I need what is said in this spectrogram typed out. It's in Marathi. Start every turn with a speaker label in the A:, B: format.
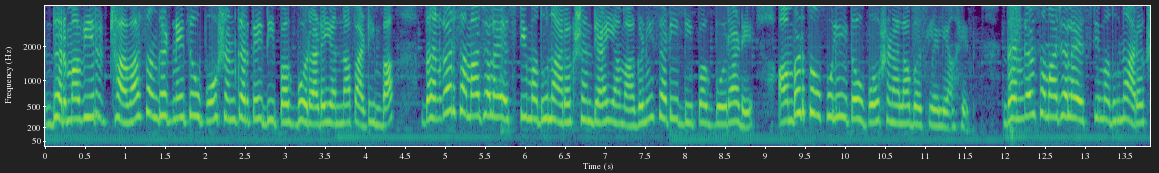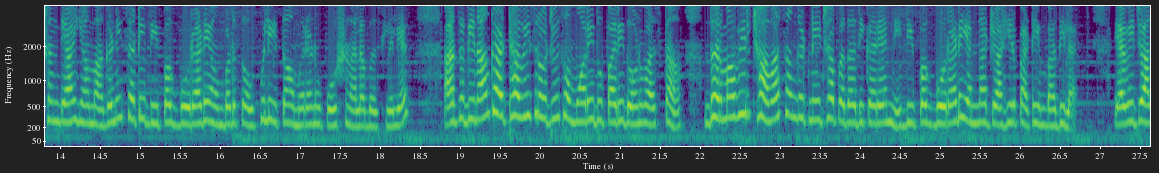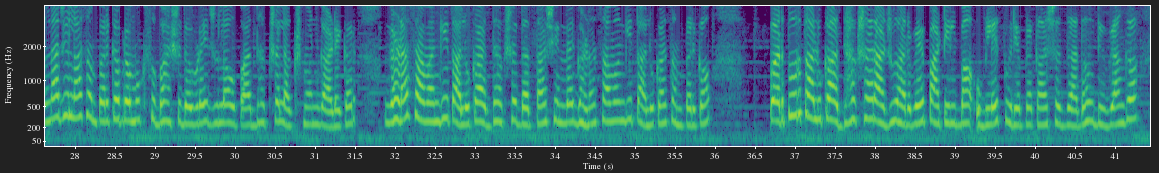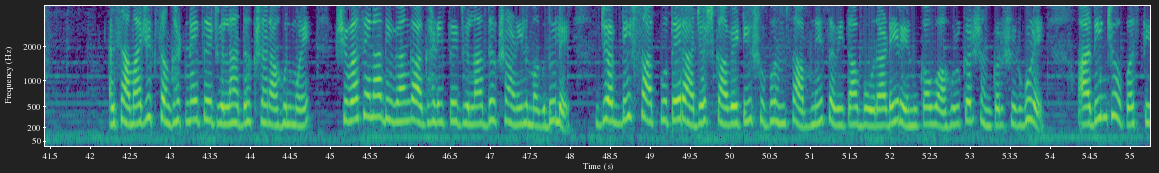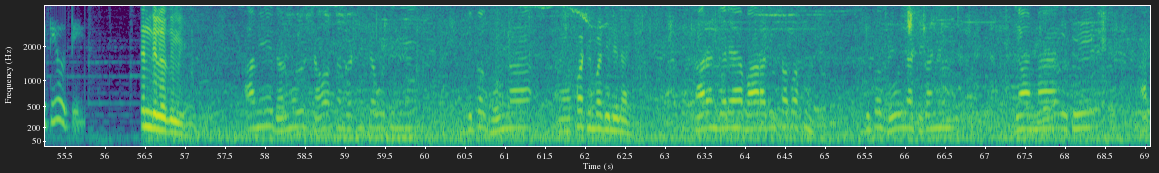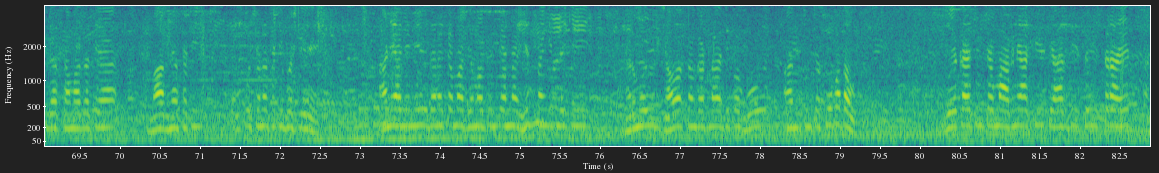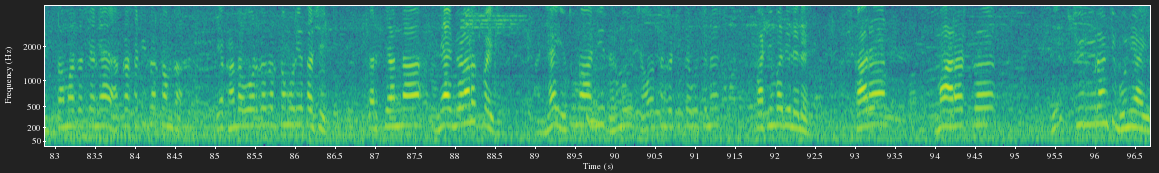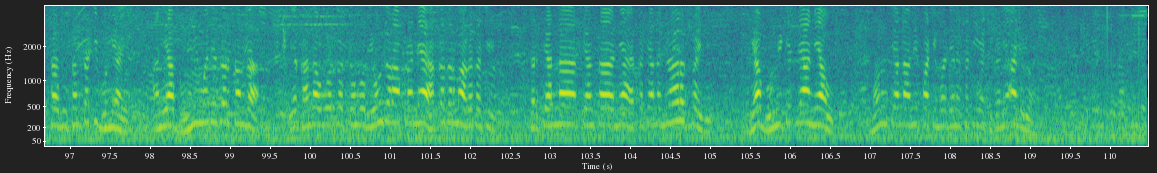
A: धर्मवीर छावा संघटनेचे उपोषणकर्ते दीपक बोराडे यांना पाठिंबा. धनगर समाजाला एस टीमधून आरक्षण द्या या मागणीसाठी दीपक बोराडे अंबड चौफुली इथं उपोषणाला बसलेले आहेत. धनगर समाजाला एस टीमधून आरक्षण द्या. या मागणीसाठी दीपक बोराडे अंबड चौफुली इथं अमरण उपोषणाला बसलेले आहेत. आज दिनांक अठ्ठावीस रोजी सोमवारी दुपारी दोन वाजता धर्मवीर छावा संघटनेच्या पदाधिकाऱ्यांनी दीपक बोराडे यांना जाहीर पाठिंबा दिला यावेळी जालना जिल्हा संपर्क प्रमुख सुभाष देवडे जिल्हा उपाध्यक्ष लक्ष्मण गाडेकर घणसावंगी तालुका अध्यक्ष दत्ता शिंदे घणसावंगी तालुका संपर्क परतूर तालुका अध्यक्ष राजू आर्वे पाटीलबा उगले सूर्यप्रकाश जाधव दिव्यांग सामाजिक संघटनेचे जिल्हाध्यक्ष राहुल मुळे शिवसेना दिव्यांग आघाडीचे जिल्हाध्यक्ष अनिल मगदुले जगदीश सातपुते राजेश कावेटी शुभम साबणे सविता बोराडे रेणुका वाहुळकर शंकर शिरगुळे आदींची उपस्थिती होती.
B: दिलं तुम्ही?
C: आम्ही धर्मवीर छावा संघटनेच्या वतीने दीपक भाऊंना अ, पाठिंबा दिलेला आहे. कारण गेल्या बारा दिवसापासून दीपक भाऊ या ठिकाणी ज्यांना येथे आपल्या समाजाच्या मागण्यासाठी उपोषणासाठी बसलेले आहेत. आणि आम्ही निवेदनाच्या माध्यमातून त्यांना हेच सांगितले की धर्मवीर छावा संघटना दीपक भाऊ आम्ही तुमच्यासोबत आहोत. जे काय तुमच्या मागण्या असतील त्या अगदी सविस्तर आहेत आणि समाजाच्या न्याय हक्कासाठी जर समजा एखादा वर्ग जर समोर येत असेल तर त्यांना न्याय मिळालाच पाहिजे. आणि ह्या हेतून आम्ही धर्मवीर छावा संघटनेच्या वतीनं पाठिंबा दिलेला आहे. कारण महाराष्ट्र ही शूरवीरांची भूमी आहे साधू संतांची भूमी आहे. आणि या भूमीमध्ये जर समजा एखादा वर्ग समोर येऊन जर आपला न्याय हक्क जर मागत असेल तर त्यांना त्यांचा न्याय हक्क त्यांना मिळालाच पाहिजे. ह्या भूमिकेतले आम्ही आहोत. म्हणून त्यांना आम्ही पाठिंबा देण्यासाठी या ठिकाणी आलेलो आहे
